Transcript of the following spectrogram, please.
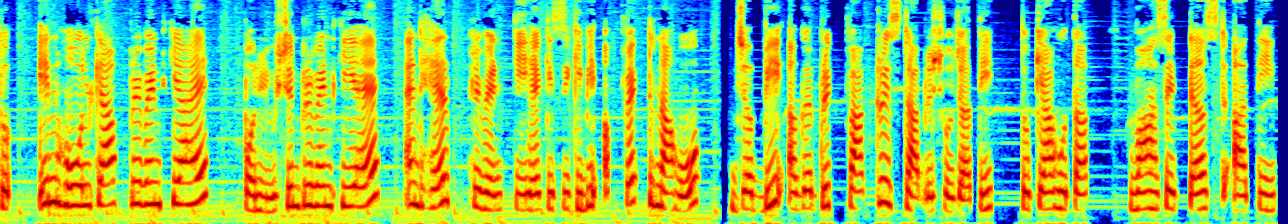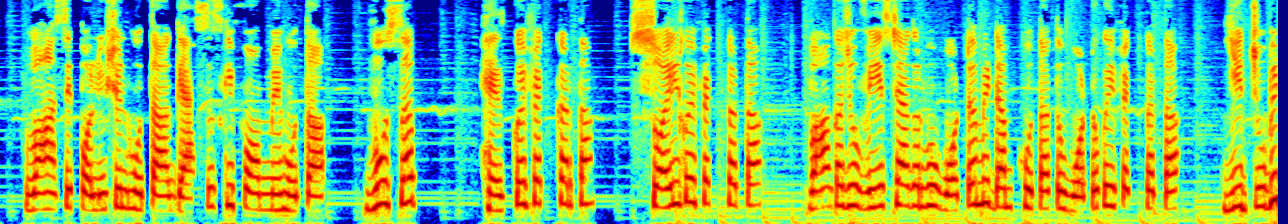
तो इन होल क्या प्रिवेंट किया है? पॉल्यूशन प्रिवेंट किया है एंड हेल्थ प्रिवेंट की है किसी की भी अफेक्ट ना हो। जब भी अगर ब्रिक फैक्ट्री स्टैब्लिश हो जाती तो क्या होता? वहाँ से डस्ट आती, वहाँ से पॉल्यूशन होता गैसेस की फॉर्म में होता। वो सब हेल्थ को इफ़ेक्ट करता सॉइल को इफ़ेक्ट करता, वहाँ का जो वेस्ट है, अगर वो वाटर में डंप होता तो वाटर को इफ़ेक्ट करता। ये जो भी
